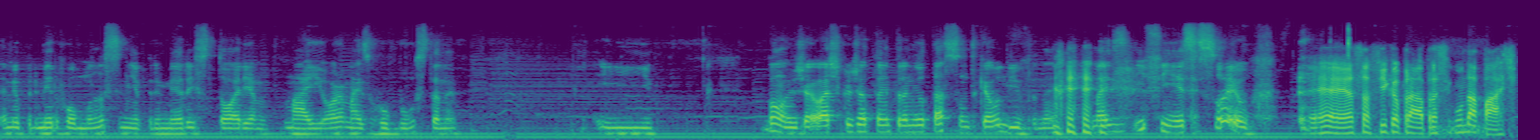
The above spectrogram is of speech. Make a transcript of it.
é meu primeiro romance, minha primeira história maior, mais robusta, né? E bom, eu, já, eu acho que eu já estou entrando em outro assunto, que é o livro, né? Mas enfim, esse sou eu. É, essa fica pra, pra segunda parte.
